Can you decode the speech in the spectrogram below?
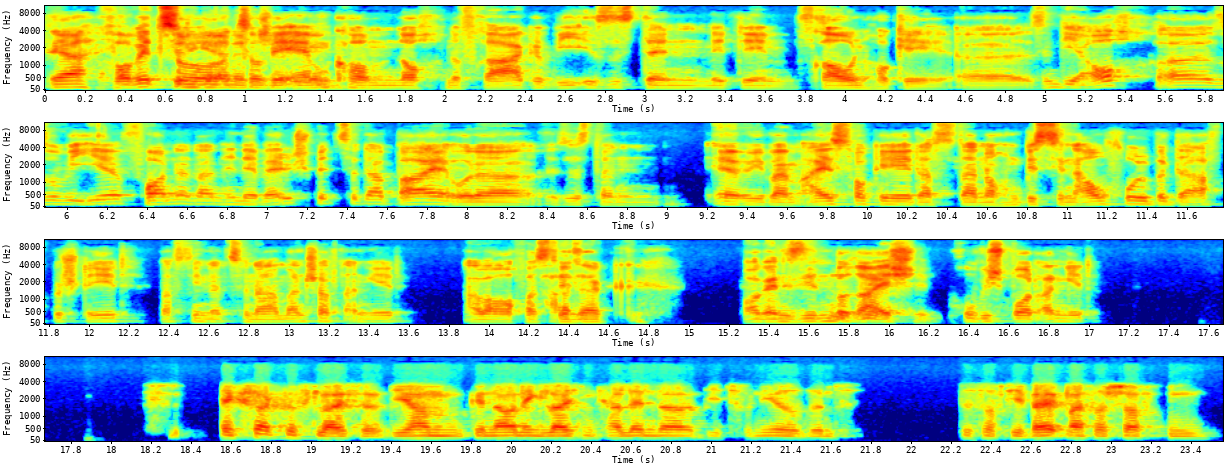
ja, Bevor wir zur, zur WM kommen, noch eine Frage. Wie ist es denn mit dem Frauenhockey? Äh, sind die auch, äh, so wie ihr, vorne dann in der Weltspitze dabei? Oder ist es dann eher wie beim Eishockey, dass da noch ein bisschen Aufholbedarf besteht, was die Nationalmannschaft angeht? Aber auch was den Also, organisierten Bereich, den Profisport angeht? Exakt das Gleiche. Die haben genau den gleichen Kalender. Die Turniere sind bis auf die Weltmeisterschaften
